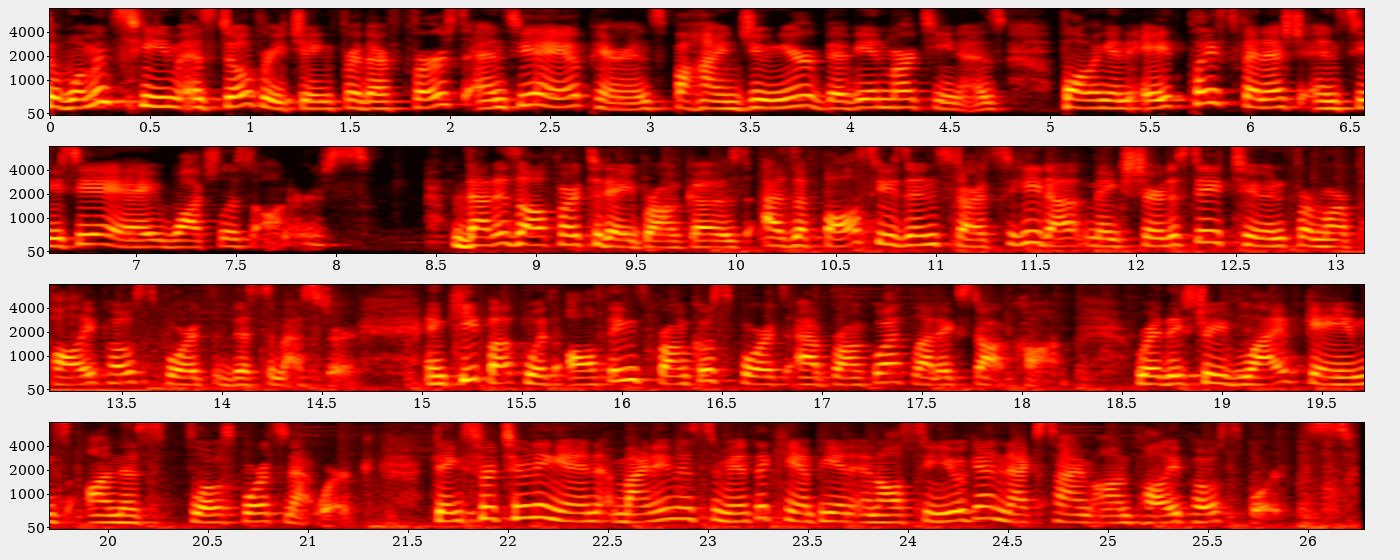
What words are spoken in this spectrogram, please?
The women's team is still reaching for their first NCAA appearance behind junior Vivian Martinez, following an eighth place finish in CCAA watchlist honors. That is all for today, Broncos. As the fall season starts to heat up, make sure to stay tuned for more Polypost sports this semester. And keep up with all things Bronco sports at broncoathletics.com, where they stream live games on this FloSports network. Thanks for tuning in. My name is Samantha Campion, and I'll see you again next time on Polypost Sports.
